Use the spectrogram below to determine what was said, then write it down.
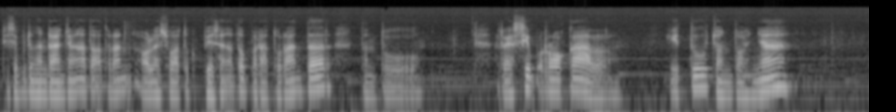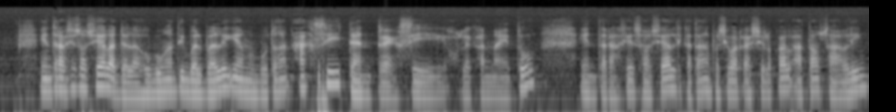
disebut dengan rancangan atau aturan oleh suatu kebiasaan atau peraturan tertentu resip lokal itu contohnya Interaksi sosial adalah hubungan timbal balik yang membutuhkan aksi dan reaksi. Oleh karena itu, interaksi sosial dikatakan bersifat reaksi lokal atau saling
